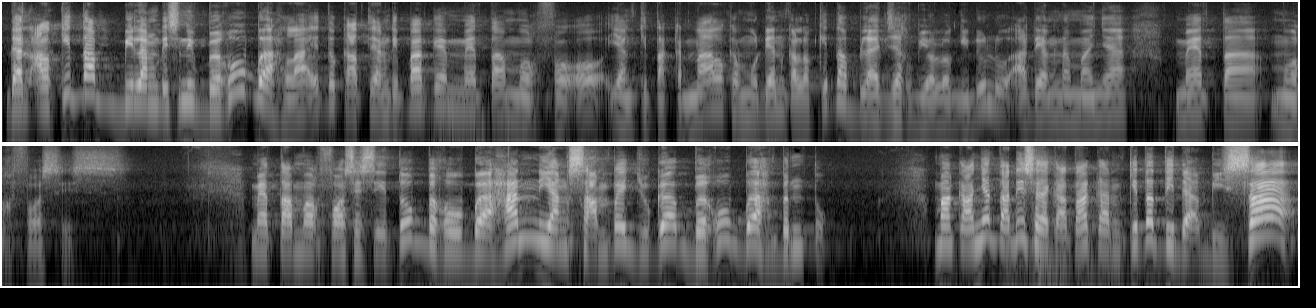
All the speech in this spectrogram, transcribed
Dan Alkitab bilang di sini berubahlah itu kata yang dipakai metamorfo yang kita kenal. Kemudian kalau kita belajar biologi dulu ada yang namanya metamorfosis. Metamorfosis itu perubahan yang sampai juga berubah bentuk. Makanya tadi saya katakan kita tidak bisa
